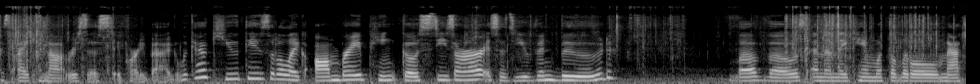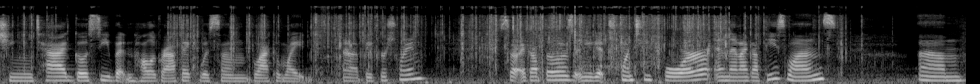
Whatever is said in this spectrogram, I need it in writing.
because I cannot resist a party bag. Look how cute these little like ombre pink ghosties are. It says you've been booed. Love those. And then they came with a little matching tag ghosty, but in holographic with some black and white uh, baker twine. So I got those and you get 24. And then I got these ones. Um,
